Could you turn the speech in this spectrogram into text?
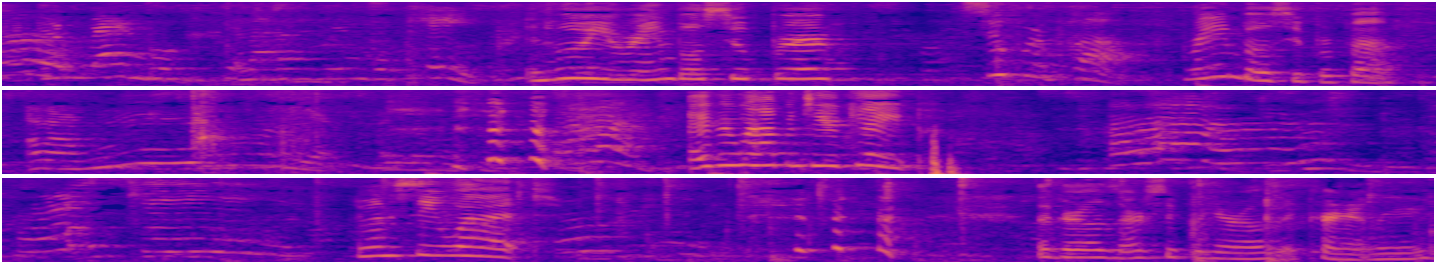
I'm Rainbow, and I have Rainbow Cape. And who are you, Rainbow Super? Super Puff. Rainbow Super Puff. And I'm here. Avery, what happened to your cape? You want to see what? the girls are superheroes currently.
